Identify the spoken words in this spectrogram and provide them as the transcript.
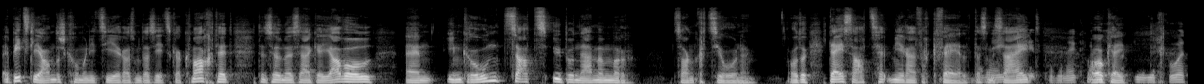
ein bisschen anders kommunizieren, als man das jetzt gerade gemacht hat. Dann soll man sagen, jawohl, ähm, im Grundsatz übernehmen wir Sanktionen. Oder? Der Satz hat mir einfach gefehlt, dass man sagt, okay, gut,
